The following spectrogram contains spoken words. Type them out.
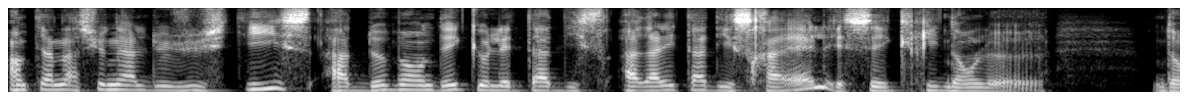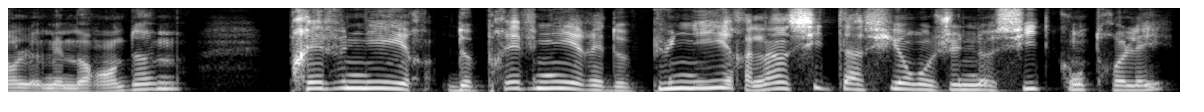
internationale de justice a demandé que l'État à l'État d'Israël, et c'est écrit dans le, dans le mémorandum, prévenir, de prévenir et de punir l'incitation au génocide contre les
